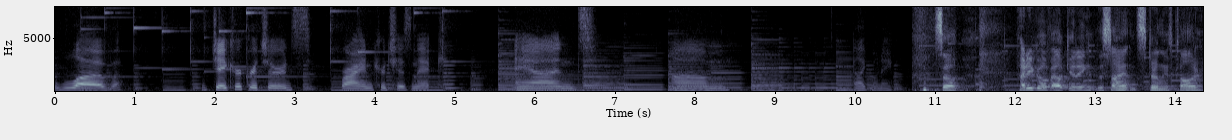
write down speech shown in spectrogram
love J. Kirk Richards, Brian Kershisnik, and um, I like Monet. So, how do you go about getting the Science Sterling Scholar?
